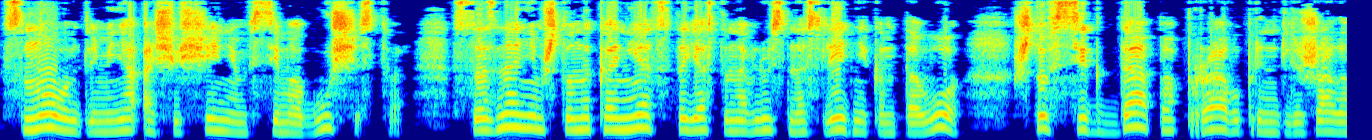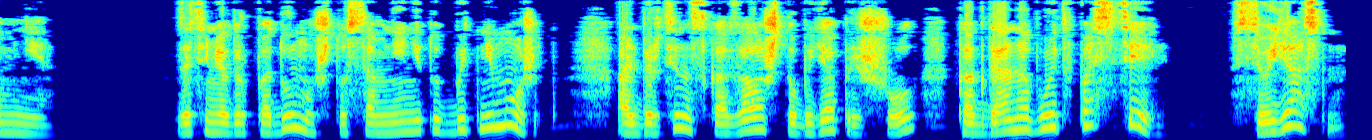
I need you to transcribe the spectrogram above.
с новым для меня ощущением всемогущества, с сознанием, что наконец-то я становлюсь наследником того, что всегда по праву принадлежало мне. Затем я вдруг подумал, что сомнений тут быть не может — Альбертина сказала, чтобы я пришел, когда она будет в постели. Все ясно.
